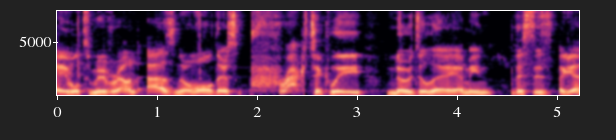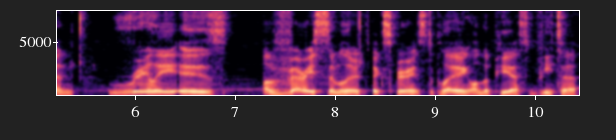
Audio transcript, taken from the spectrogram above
able to move around as normal. There's practically no delay. I mean, this is, again, really is a very similar experience to playing on the PS Vita.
